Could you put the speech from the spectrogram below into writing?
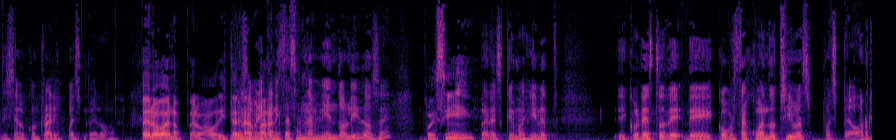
dicen lo contrario, pues, pero. Pero bueno, pero ahorita los para- americanistas andan bien dolidos, ¿eh? Pues sí. Pero es que imagínate. Y con esto de, de cómo está jugando Chivas, pues peor.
